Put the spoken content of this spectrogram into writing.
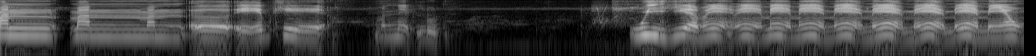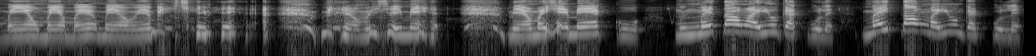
มันมันมันเออ AFK มันเน็ตหลุด อุ้ยเฮียแม่แม่แม่แม่แม่แม่แม่แม่แมวแมวแมวแมวแมวแมวไม่ใช่แม่แมวไม่ใช่แม่ แมวไม่ใช่แม่กู มึงไม่ต้องมายุ่งกับกูเลย ไม่ต้องมายุ่งกับกูเลย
